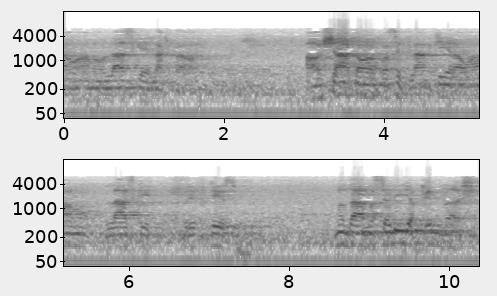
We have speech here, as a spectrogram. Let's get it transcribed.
روان او لاس کې یې لښته وه او شاته ورپسې پلانکې روان و، لاس کې بریفکیس و، نو د هغه سړي یقین راشي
